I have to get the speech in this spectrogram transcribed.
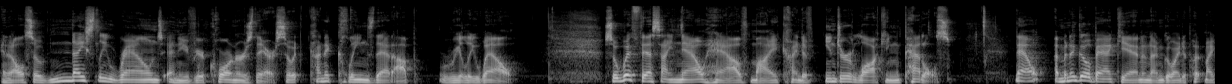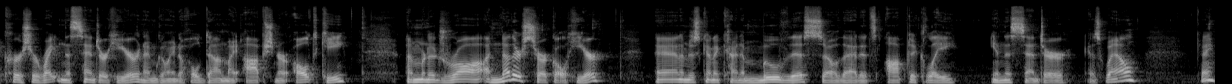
and also nicely rounds any of your corners there. So it kind of cleans that up really well. So with this, I now have my kind of interlocking petals. Now, I'm going to go back in and I'm going to put my cursor right in the center here and I'm going to hold down my Option or Alt key. I'm going to draw another circle here and I'm just going to kind of move this so that it's optically in the center as well. Okay,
